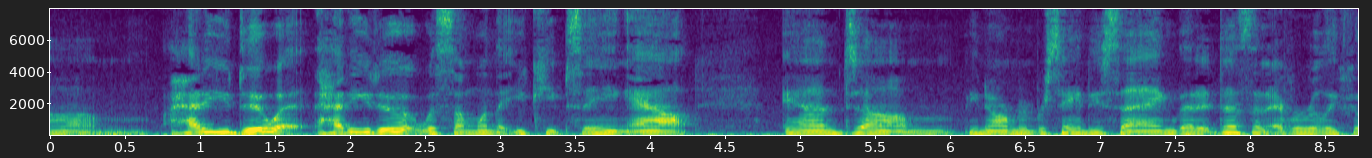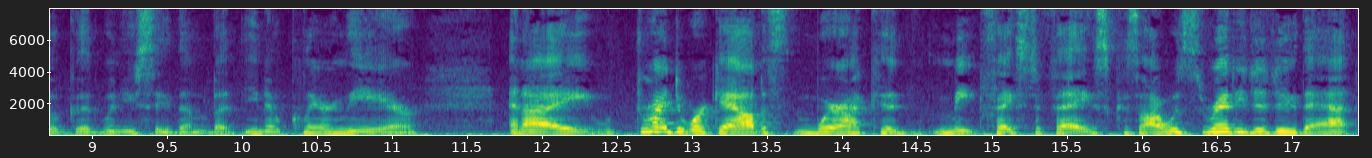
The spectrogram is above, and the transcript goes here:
um, how do you do it? How do you do it with someone that you keep seeing out? And um, you know, I remember Sandy saying that it doesn't ever really feel good when you see them, but you know, clearing the air. And I tried to work out where I could meet face to face because I was ready to do that,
